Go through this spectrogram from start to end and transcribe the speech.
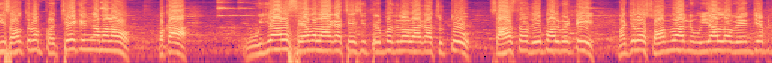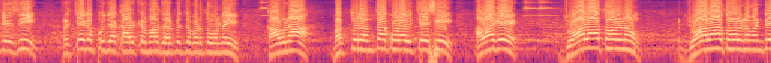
ఈ సంవత్సరం ప్రత్యేకంగా మనం ఒక ఉయ్యాల సేవలాగా చేసి తిరుపతిలో లాగా చుట్టూ సహస్ర దీపాలు పెట్టి మధ్యలో స్వామివారిని ఉయ్యాల్లో వేయించేపు చేసి ప్రత్యేక పూజా కార్యక్రమాలు జరిపించబడుతూ ఉన్నాయి. కావున భక్తులంతా కూడా విచ్చేసి అలాగే జ్వాలా తోరణం జ్వాలా తోరణం అంటే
